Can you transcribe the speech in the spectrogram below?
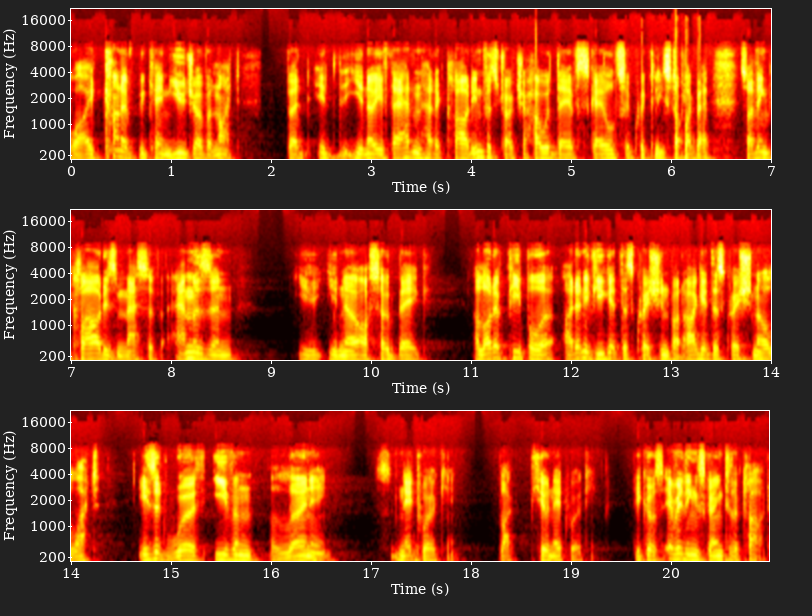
well, it kind of became huge overnight. But it, you know, if they hadn't had a cloud infrastructure, how would they have scaled so quickly? Stuff like that. So I think cloud is massive. Amazon, you you know, are so big. A lot of people, I don't know if you get this question, but I get this question a lot. Is it worth even learning networking, like pure networking? Because everything's going to the cloud.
